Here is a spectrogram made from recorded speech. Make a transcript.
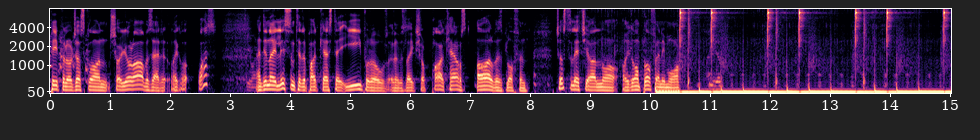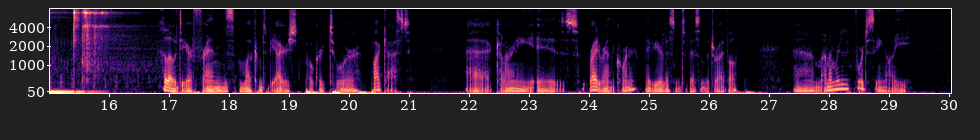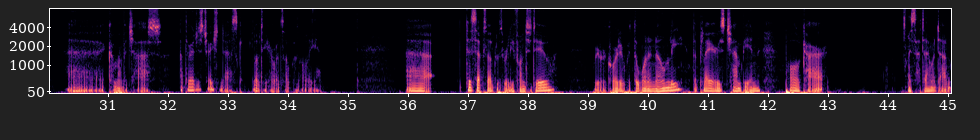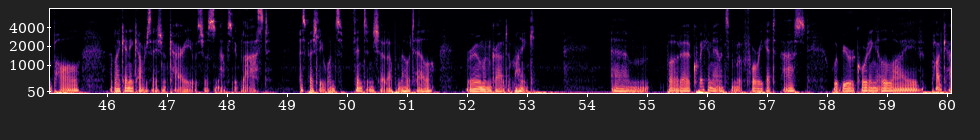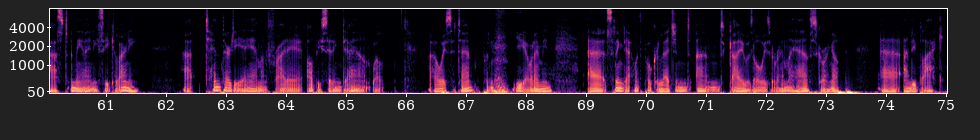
people are just going, sure, you're always at it. Go, what? And then I listened to the podcast that ye put out, and it was like, sure, Paul Carr's always bluffing. Just to let you all know, I don't bluff anymore. Hello, dear friends, and welcome to the Irish Poker Tour podcast. Uh, Killarney is right around the corner. Maybe you're listening to this on the drive up. Um, and I'm really looking forward to seeing Ollie uh, come have a chat at the registration desk. Love to hear what's up with all Ollie. Uh, this episode was really fun to do. We recorded with the one and only, the players champion, Paul Carr. I sat down with Dad and Paul, and like any conversation with Carrie, it was just an absolute blast. Especially once Fintan showed up in the hotel room and grabbed a mic. Um, but a quick announcement before we get to that: we'll be recording a live podcast in the INEC Killarney at 10:30 a.m. on Friday. I'll be sitting down. Well, I always sit down, but you get what I mean. Uh, sitting down with poker legend and guy who was always around my house growing up, uh, Andy Black.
